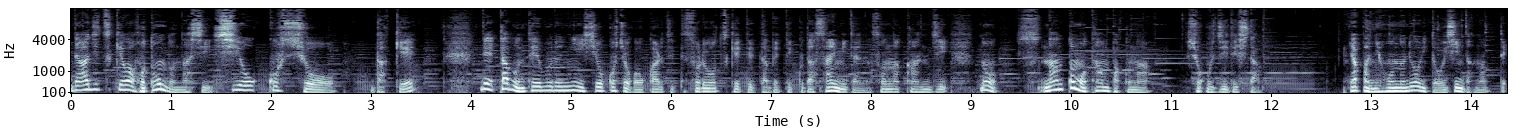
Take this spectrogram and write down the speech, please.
で、味付けはほとんどなし、塩胡椒だけで、多分テーブルに塩胡椒が置かれてて、それをつけて食べてくださいみたいな、そんな感じの、なんとも淡白な食事でした。やっぱ日本の料理って美味しいんだなって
